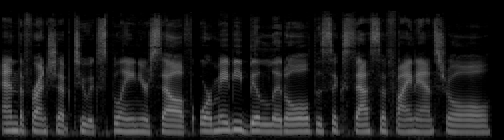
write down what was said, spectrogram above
and the friendship to explain yourself or maybe belittle the success of financial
